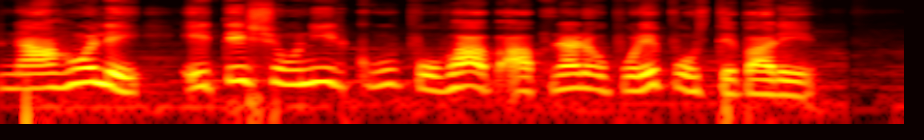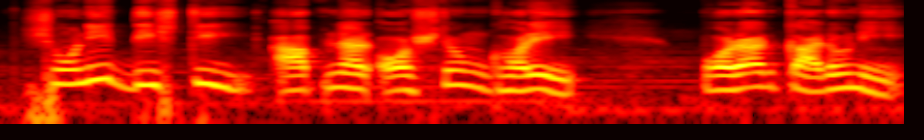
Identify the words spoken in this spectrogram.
না হলে এতে শনির কুপ্রভাব আপনার ওপরে পড়তে পারে। শনির দৃষ্টি আপনার অষ্টম ঘরে পড়ার কারণে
